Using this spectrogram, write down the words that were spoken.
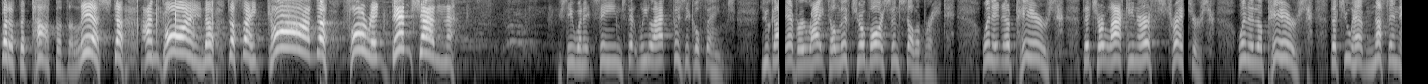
But at the top of the list. I'm going to thank God for redemption. You see, when it seems that we lack physical things, you got every right to lift your voice and celebrate. When it appears that you're lacking earth's treasures, when it appears that you have nothing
